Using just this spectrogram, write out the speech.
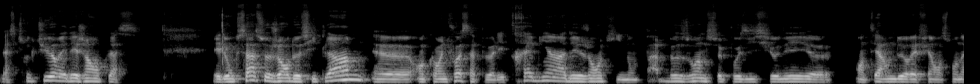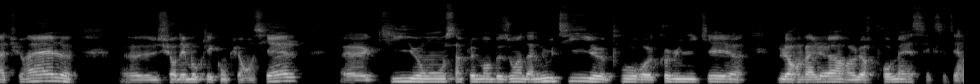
la structure est déjà en place. Et donc ça, ce genre de site-là, encore une fois, ça peut aller très bien à des gens qui n'ont pas besoin de se positionner en termes de référencement naturel, euh, sur des mots-clés concurrentiels, euh, qui ont simplement besoin d'un outil euh, pour communiquer leurs valeurs, leurs promesses, etc.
